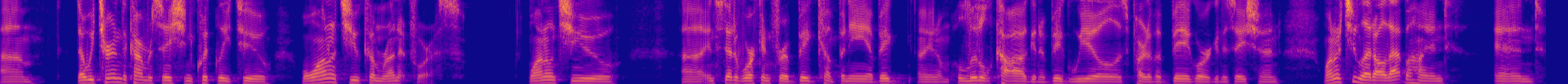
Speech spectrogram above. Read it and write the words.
um, that we turned the conversation quickly to well why don't you come run it for us? Why don't you uh, instead of working for a big company a big you know a little cog in a big wheel as part of a big organization why don't you let all that behind and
